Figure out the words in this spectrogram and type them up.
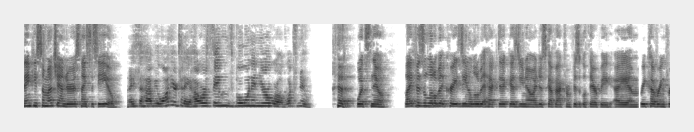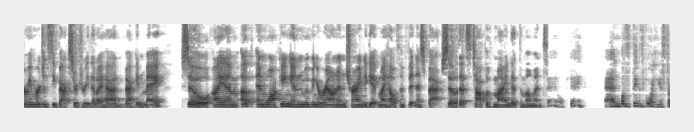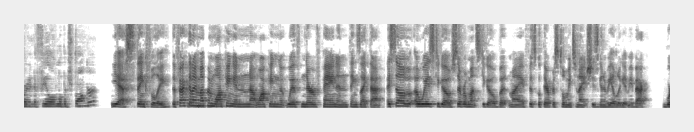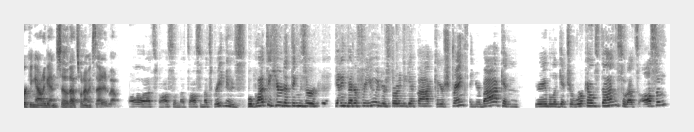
Thank you so much, Andrew. It's nice to see you. Nice to have you on here today. How are things going in your world? What's new? What's new? Life is a little bit crazy and a little bit hectic. As you know, I just got back from physical therapy. I am recovering from emergency back surgery that I had back in May. So I am up and walking and moving around and trying to get my health and fitness back. So that's top of mind at the moment. Okay, okay. And those things going? You're starting to feel a little bit stronger? Yes, thankfully. The fact that I'm up and walking and not walking with nerve pain and things like that. I still have a ways to go, several months to go, but my physical therapist told me tonight she's going to be able to get me back working out again. So that's what I'm excited about. Oh, that's awesome. That's awesome. That's great news. Well, glad to hear that things are getting better for you and you're starting to get back your strength in your back and you're able to get your workouts done. So that's awesome.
